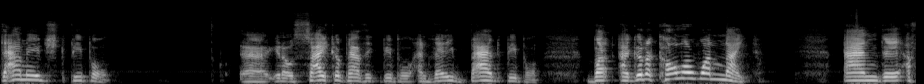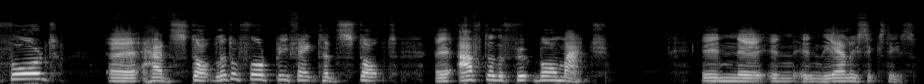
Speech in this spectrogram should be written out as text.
damaged people, uh, you know, psychopathic people and very bad people. But I got a caller one night, and uh, a Ford uh, had stopped, little Ford prefect had stopped uh, after the football match in, uh, in, in the early 60s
